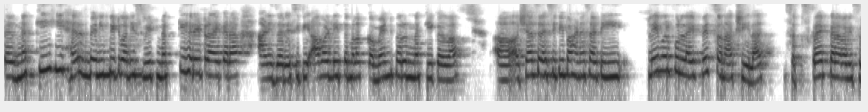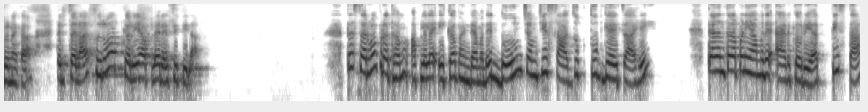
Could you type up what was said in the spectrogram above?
तर नक्की ही हेल्थ बेनिफिट वाली स्वीट नक्की घरी ट्राय करा. आणि जर रेसिपी आवडली तर मला कमेंट करून नक्की कळवा. अशाच रेसिपी पाहण्यासाठी फ्लेवरफुल लाईफ विथ सोनाक्षीला सबस्क्राईब करायला विसरू नका. तर चला सुरुवात करूया आपल्या रेसिपीला तर सर्वप्रथम आपल्याला एका भांड्यामध्ये दोन चमचे साजूक तूप घ्यायचं आहे. त्यानंतर आपण यामध्ये ऍड करूयात पिस्ता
